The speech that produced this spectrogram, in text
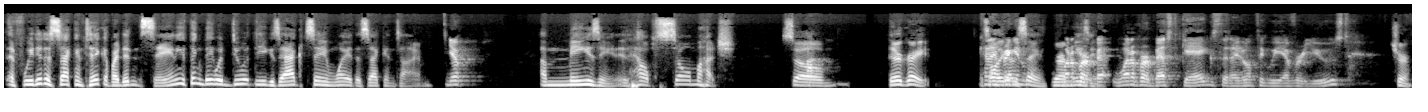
if we did a second take, if I didn't say anything, they would do it the exact same way the second time. Yep. Amazing. It helps so much. So Uh, they're great. That's Can all I I bring gotta in say. They're one of, our be- one of our best gags that I don't think we ever used? Sure.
